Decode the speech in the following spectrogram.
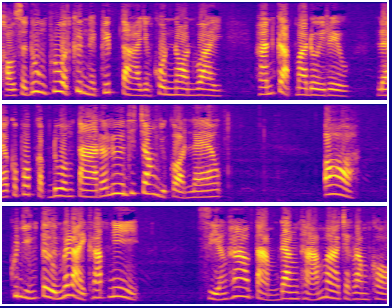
เขาสะดุ้งพรวดขึ้นในพริบตาอย่างคนนอนไวหันกลับมาโดยเร็ว แล้วก็พบกับดวงตาระลื่นที่จ้องอยู่ก่อนแล้วอ้อคุณหญิงตื่นเมื่อไหร่ครับนี่ เสียงห้าวต่ำดังถามมาจากลำคอ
